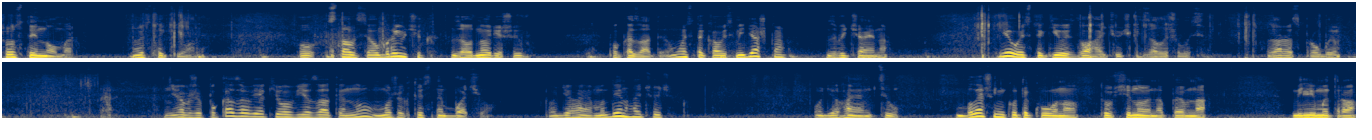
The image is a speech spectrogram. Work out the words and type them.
Шостий номер. Ось такі вони. О, Стався обривчик, заодно вирішив показати. Ось така ось мідяшка, звичайна. І ось такі ось два гачучки залишились. Зараз спробуємо. Я вже показував, як його в'язати, ну може хтось не бачив. Одягаємо один гачочок, одягаємо цю блешеньку таку, вона товщиною, напевно, міліметра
